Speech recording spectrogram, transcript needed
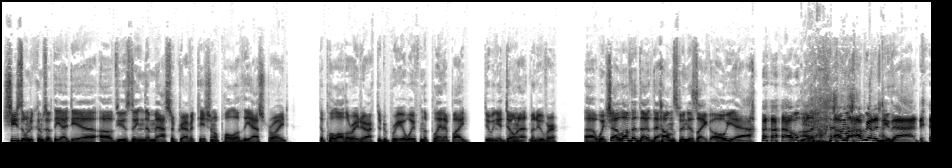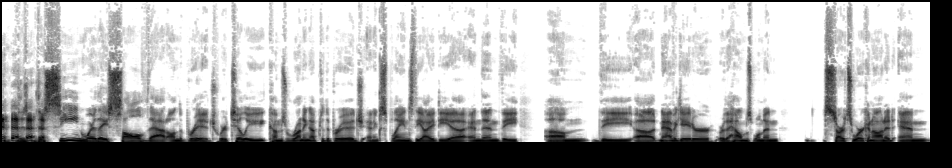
She's the one who comes up with the idea of using the massive gravitational pull of the asteroid to pull all the radioactive debris away from the planet by doing a donut maneuver. Uh, which I love that the, the helmsman is like, oh yeah, I'm, I'm, I'm, going to do that. the, the scene where they solve that on the bridge, where Tilly comes running up to the bridge and explains the idea, and then the um, the uh, navigator or the helmswoman starts working on it, and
